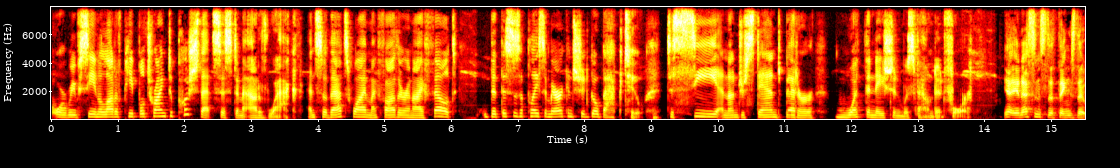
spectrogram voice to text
or we've seen a lot of people trying to push that system out of whack. And so that's why my father and I felt that this is a place Americans should go back to to see and understand better what the nation was founded for. Yeah, in essence, the things that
